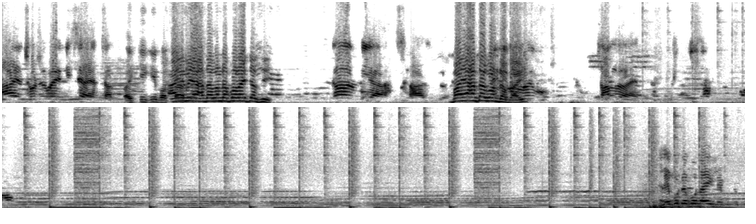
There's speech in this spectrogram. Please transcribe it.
আয় ছোট ভাই নিচে আয় ভাই কি কি বস্তা আমি আধা ঘণ্টা পড়াইতেছি ভাই আধা ঘণ্টা ভাই। চাল লেবু টেবু নাই লেবু টেবু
